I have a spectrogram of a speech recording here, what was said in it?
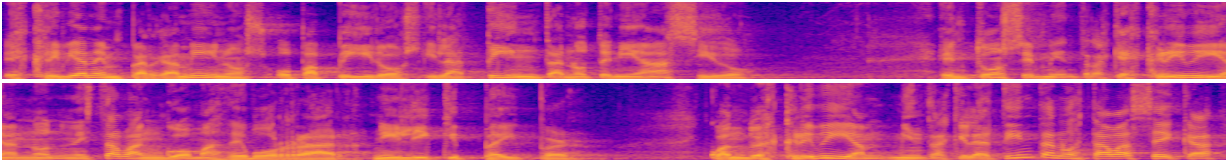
escribían en pergaminos o papiros y la tinta no tenía ácido. Entonces, mientras que escribían, no necesitaban gomas de borrar, ni liquid paper. Cuando escribían, mientras que la tinta no estaba seca,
